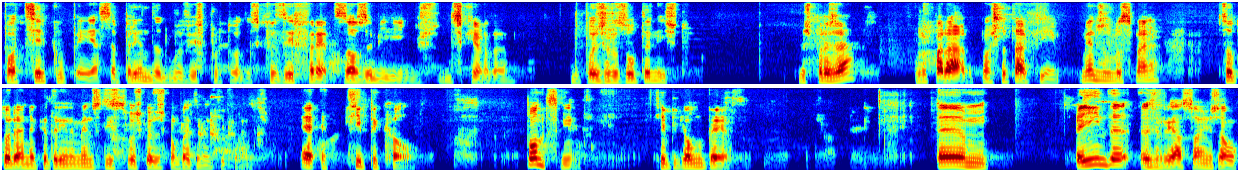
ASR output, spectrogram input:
Pode ser que o PS aprenda de uma vez por todas que fazer fretes aos amiguinhos de esquerda depois resulta nisto. Mas para já, reparar, constatar que em menos de uma semana a doutora Ana Catarina Mendes disse duas coisas completamente diferentes. É, typical. Ponto seguinte. Typical no PS. Um, ainda as reações ao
